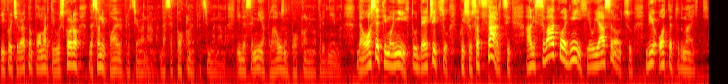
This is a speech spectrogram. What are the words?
i koji će vjerojatno pomrti uskoro, da se oni pojave pred svima nama, da se poklone pred svima nama i da se mi aplauzom poklonimo pred njima. Da osetimo njih, tu dečicu koji su sad starci, ali svako od njih je u Jasenovcu bio otet od majke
